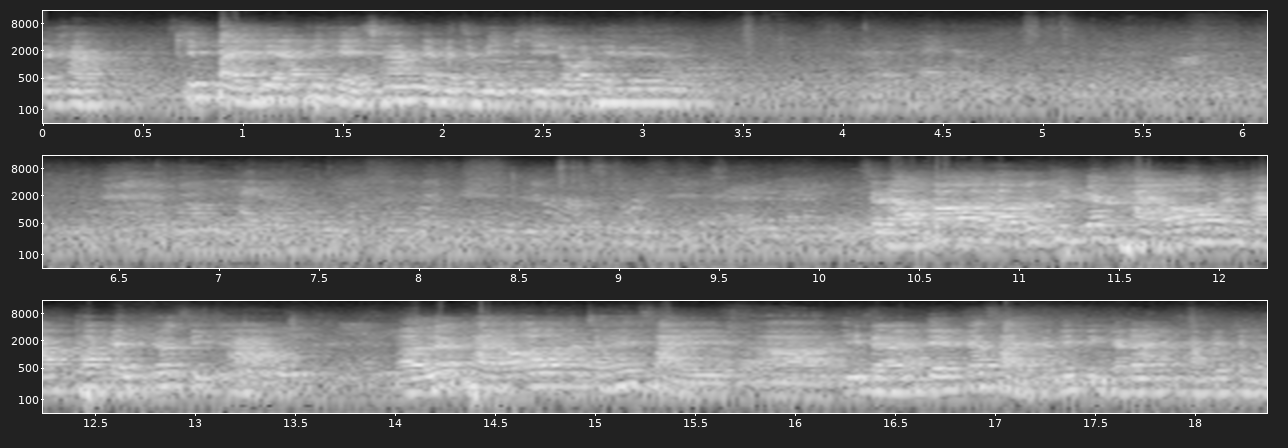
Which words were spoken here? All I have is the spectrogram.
นะครับ คลิกไปที่แอปพลิเคชันเนี่ยมันจะมีคีย์โน้ตให้เลือกเสร็จแล้วก็เราก็คลิกเลือกถ่ายออนะครับ ถ้าเป็นเครื่องสีขาวเลือกถ่ายออแล้วมันจะให้ใส่อีเมลเดนก็ใส่ทันนิดหนึ่งก็ได้นะครับไม่เป็นไร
